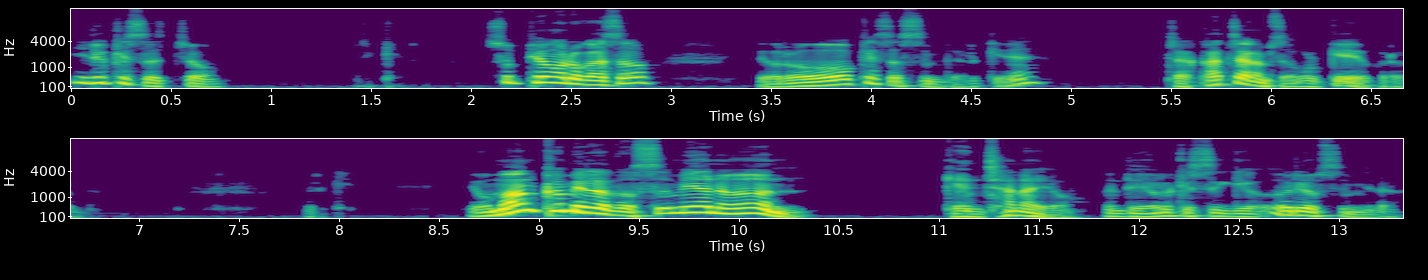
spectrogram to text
이렇게 썼죠. 이렇게 수평으로 가서 이렇게 썼습니다. 이렇게 자 가짜 한번 써볼게요. 그러면 이렇게 요만큼이라도 쓰면은 괜찮아요. 근데 이렇게 쓰기가 어렵습니다.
